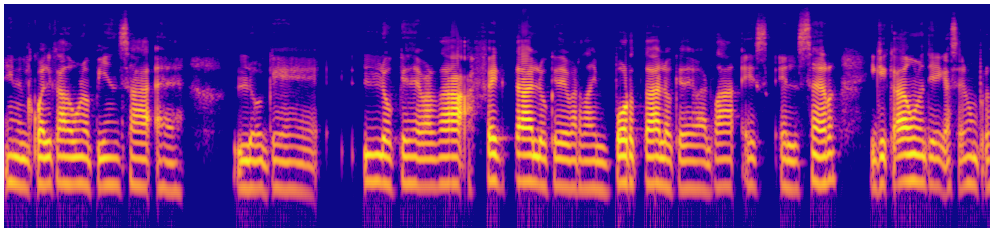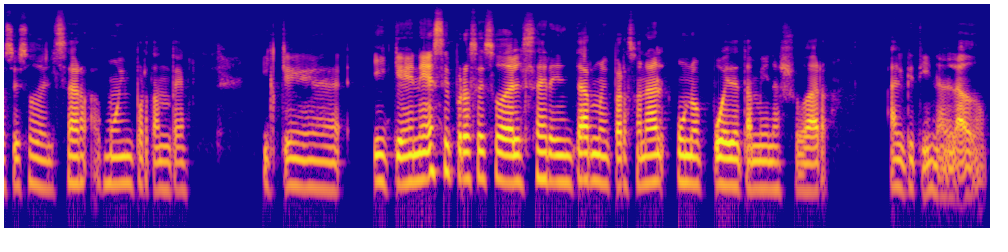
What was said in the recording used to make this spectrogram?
en el cual cada uno piensa eh, lo que lo que de verdad afecta, lo que de verdad importa, lo que de verdad es el ser y que cada uno tiene que hacer un proceso del ser muy importante y que, y que en ese proceso del ser interno y personal uno puede también ayudar al que tiene al lado.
